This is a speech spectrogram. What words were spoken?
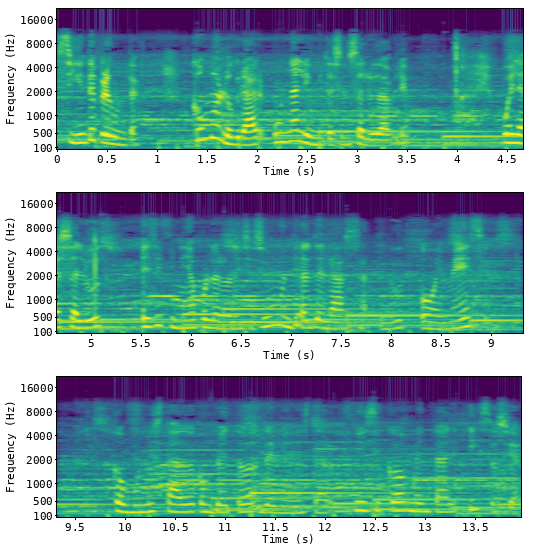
Siguiente pregunta. ¿Cómo lograr una alimentación saludable? Pues la salud es definida por la Organización Mundial de la Salud OMS como un estado completo de bienestar físico, mental y social.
